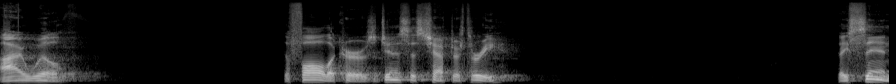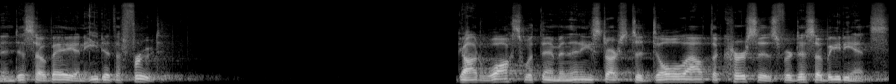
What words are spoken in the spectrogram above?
I will. The fall occurs, Genesis chapter 3. They sin and disobey and eat of the fruit. God walks with them and then he starts to dole out the curses for disobedience.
